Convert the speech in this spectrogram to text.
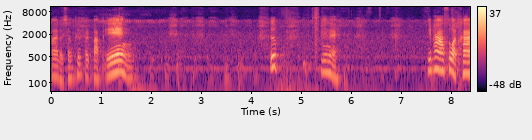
มาเดี๋ยวฉันขึ้นไปปักเองอึ๊บ นี่ไงนี่พาสวดค่ะ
